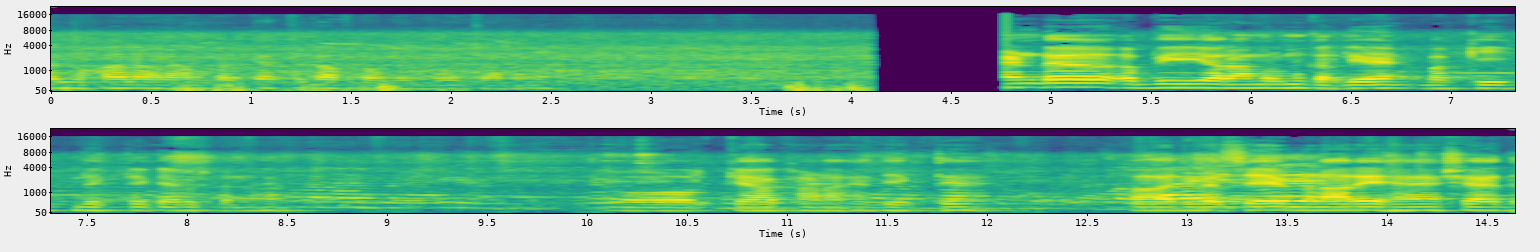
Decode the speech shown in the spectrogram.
फ़िलहाल आराम करते हैं, थकावट हो गई बहुत ज़्यादा। फ्रेंड अभी आराम रूम कर लिया है, बाकी देखते हैं क्या कुछ करना है। और क्या खाना है, देखते हैं। आज वैसे बना रहे हैं शायद,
